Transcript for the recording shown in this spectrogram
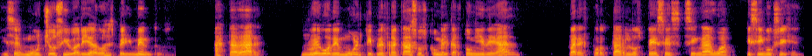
hice muchos y variados experimentos, hasta dar, luego de múltiples fracasos, con el cartón ideal para exportar los peces sin agua y sin oxígeno.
